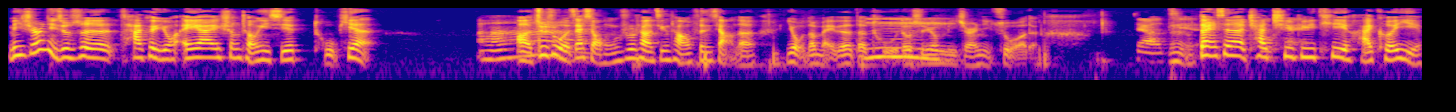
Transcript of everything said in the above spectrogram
？，Mid Journey 就是它可以用 AI 生成一些图片。啊啊，就是我在小红书上经常分享的有的没的的图，嗯都是用 Mid Journey 做的。了解。嗯，但是现在 Chat GPT 还可以，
